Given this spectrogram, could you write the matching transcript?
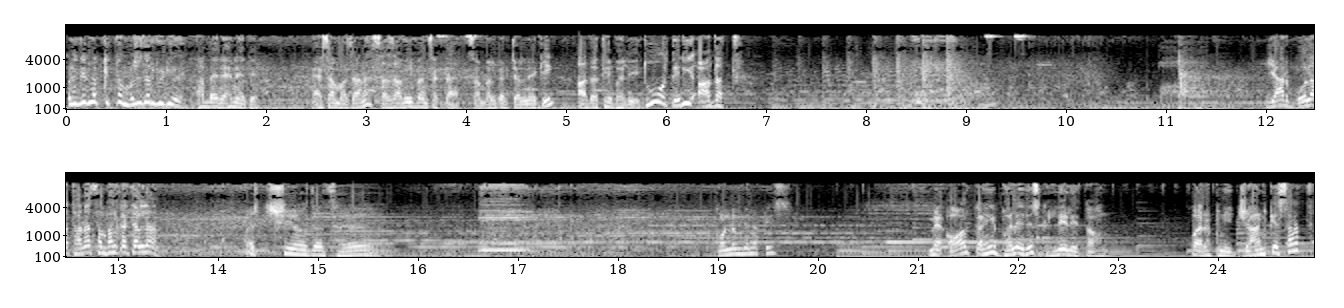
अरे देखना कितना मज़ेदार वीडियो है। हमें रहने दे। ऐसा मज़ा ना सजा भी बन सकता है। संभल कर चलने की आदत ही भली। तू और तेरी आदत। यार बोला था ना संभल कर चलना। अच्छी आदत है। कॉन्डम देना प्लीज़ मैं और कहीं भले रिस्क ले लेता हूँ पर अपनी जान के साथ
